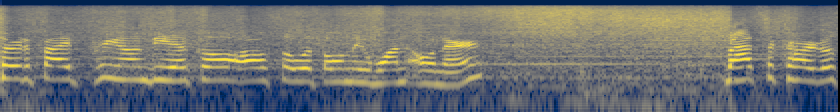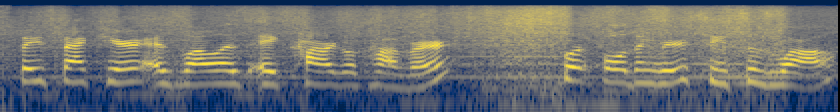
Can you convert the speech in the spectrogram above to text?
Certified pre-owned vehicle, also with only one owner. Lots of cargo space back here as well as a cargo cover. Split folding rear seats as well.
